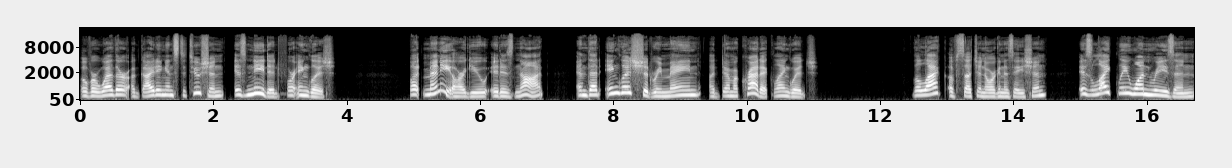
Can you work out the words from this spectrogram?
over whether a guiding institution is needed for English. But many argue it is not, and that English should remain a democratic language. The lack of such an organization is likely one reason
